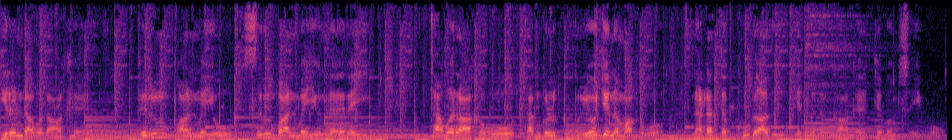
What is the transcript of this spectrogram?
இரண்டாவதாக பெரும்பான்மையோ சிறுபான்மையினரை தவறாகவோ தங்களுக்கு பிரயோஜனமாகவோ நடத்தக்கூடாது என்பதற்காக ஜெபம் செய்வோம்.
